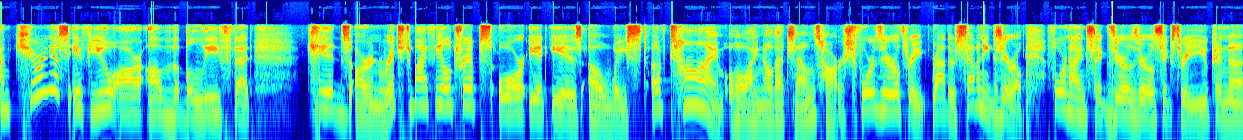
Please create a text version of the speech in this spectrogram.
I'm curious if you are of the belief that kids are enriched by field trips or it is a waste of time. Oh, I know that sounds harsh. 403, rather 780 496 0063. You can uh,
